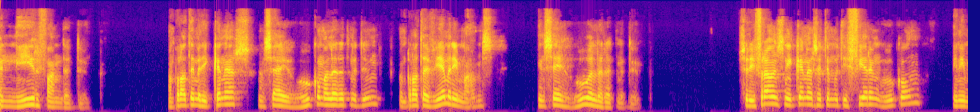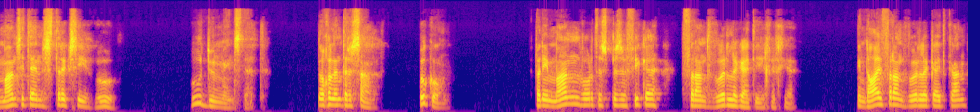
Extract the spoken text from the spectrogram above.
manier van dit doen. Dan praat hy met die kinders en sê hy hoekom hulle dit moet doen. Dan praat hy weer met die mans en sê hoe hulle dit moet doen. So die vrouens en die kinders het 'n motivering hoekom en die mans het 'n instruksie hoe. Hoe doen mense dit? Nogal interessant. Hoekom? Want die man word 'n spesifieke verantwoordelikheid hier gegee. En daai verantwoordelikheid kan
